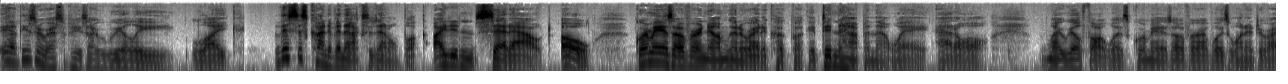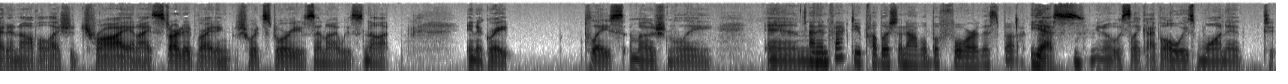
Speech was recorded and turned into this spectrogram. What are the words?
Yeah, these are recipes I really like. This is kind of an accidental book. I didn't set out, oh, gourmet is over and now I'm going to write a cookbook. It didn't happen that way at all. My real thought was gourmet is over. I've always wanted to write a novel. I should try. And I started writing short stories and I was not in a great place emotionally. And, And in fact, you published a novel before this book. Yes, mm-hmm. you know, it was like I've always wanted to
